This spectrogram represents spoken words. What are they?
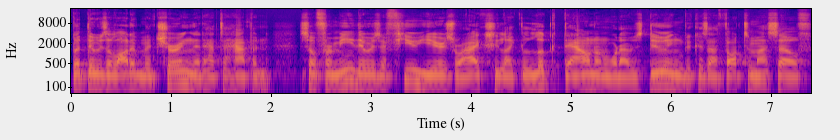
but there was a lot of maturing that had to happen. So for me, there was a few years where I actually like looked down on what I was doing because I thought to myself,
